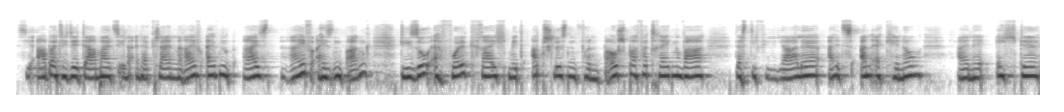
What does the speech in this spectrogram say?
sie arbeitete damals in einer kleinen Reifeisenbank, die so erfolgreich mit Abschlüssen von Bausparverträgen war, dass die Filiale als Anerkennung eine echte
